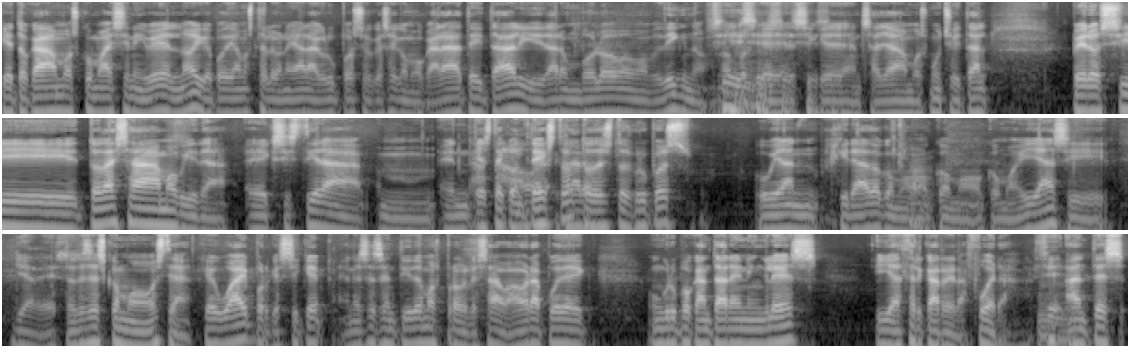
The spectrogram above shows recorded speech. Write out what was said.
que tocábamos como a ese nivel, ¿no? Y que podíamos telonear a grupos, yo que sé, como karate y tal, y dar un bolo digno, ¿no? Sí, Porque sí, sí, sí, que ensayábamos mucho y tal. Pero si toda esa movida existiera mm, en este ahora, contexto, claro. todos estos grupos hubieran girado como, como, como ellas y Ya ves. entonces es como, hostia, qué guay, porque sí que en ese sentido hemos progresado. Ahora puede un grupo cantar en inglés y hacer carrera fuera. Sí. Antes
